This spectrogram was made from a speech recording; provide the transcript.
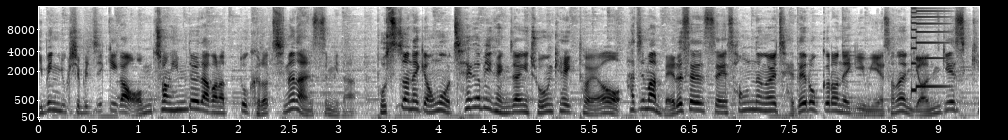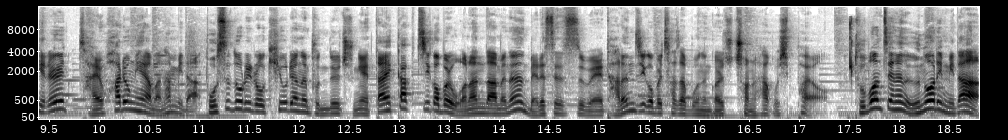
260을 찍기가 엄청 힘들다거나 또 그렇지는 않습니다. 보스전의 경우 체급이 굉장히 좋은 캐릭터예요. 하지만 메르세데스의 성능을 제대로 끌어내기 위해서는 연계 스킬을 잘 활용해야만 합니다. 보스돌이로 키우려는 분들 중에 딸깍 직업을 원한다면은 메르세데스 외에 다른 직업을 찾아보는 걸 추천을 하고 싶어요. 두 번째는 은월입니다.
